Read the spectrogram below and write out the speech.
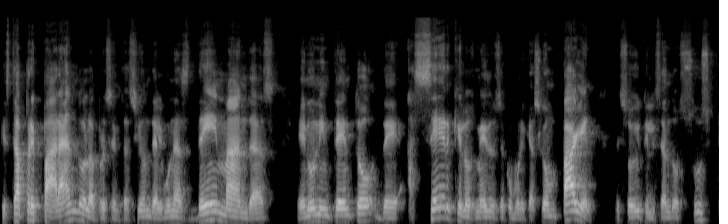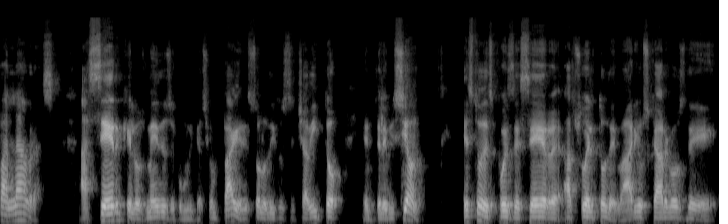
que está preparando la presentación de algunas demandas en un intento de hacer que los medios de comunicación paguen. Estoy utilizando sus palabras, hacer que los medios de comunicación paguen. Esto lo dijo este chavito en televisión. Esto después de ser absuelto de varios cargos de,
